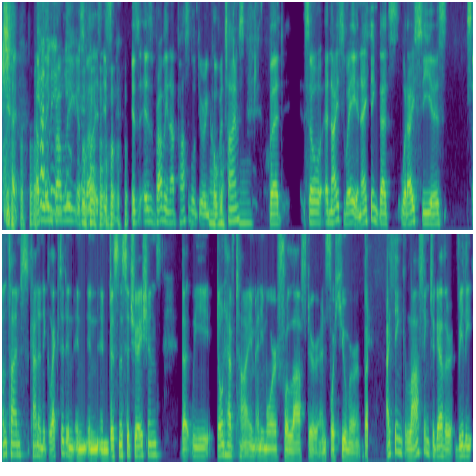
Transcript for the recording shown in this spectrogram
Yeah, Cuddling. cuddling probably as well. It's, it's, it's, it's probably not possible during oh, COVID times, but so a nice way. And I think that's what I see is sometimes kind of neglected in, in, in, in business situations that we don't have time anymore for laughter and for humor. But I think laughing together really,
